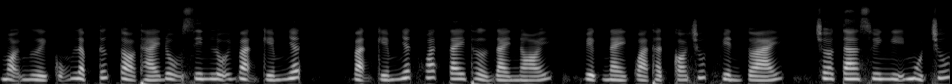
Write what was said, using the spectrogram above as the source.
mọi người cũng lập tức tỏ thái độ xin lỗi vạn kiếm nhất. Vạn kiếm nhất khoát tay thở dài nói, việc này quả thật có chút phiền toái, cho ta suy nghĩ một chút.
